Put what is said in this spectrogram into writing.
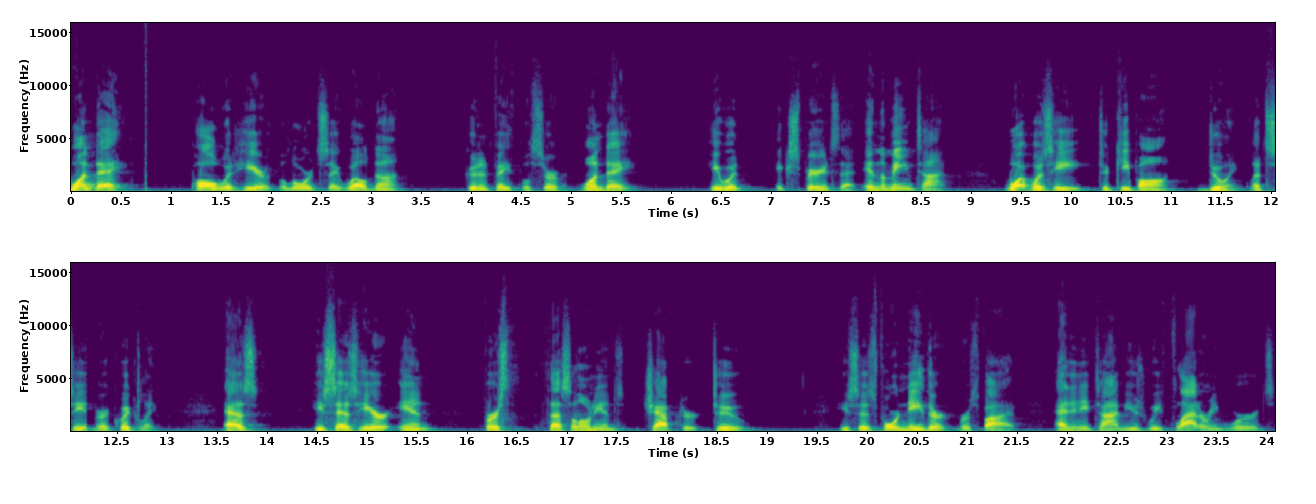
One day, Paul would hear the Lord say, Well done, good and faithful servant. One day, he would experience that. In the meantime, what was he to keep on doing? Let's see it very quickly. As he says here in 1 Thessalonians chapter 2, he says, For neither, verse 5, at any time use we flattering words,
